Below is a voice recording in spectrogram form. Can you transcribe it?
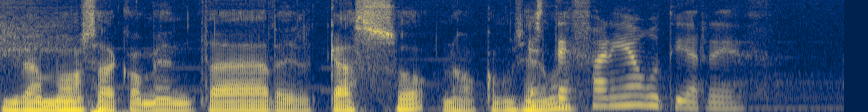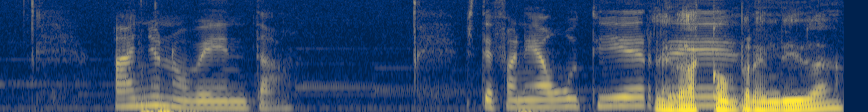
Y vamos a comentar el caso. No, ¿cómo se llama? Estefanía Gutiérrez. Año 90. Estefanía Gutiérrez. ¿Edad comprendida?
